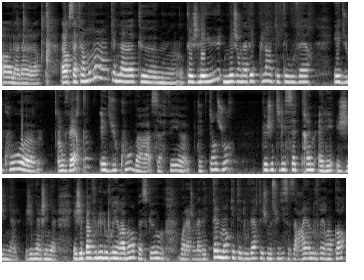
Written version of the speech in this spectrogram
Oh là là là là. Alors ça fait un moment hein, que, que je l'ai eu, mais j'en avais plein qui étaient ouverts et du coup euh, ouvertes. Et du coup, bah ça fait euh, peut-être 15 jours que j'utilise cette crème. Elle est géniale, géniale, géniale. Et j'ai pas voulu l'ouvrir avant parce que voilà, j'en avais tellement qui étaient ouvertes et je me suis dit ça sert à rien d'ouvrir encore.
